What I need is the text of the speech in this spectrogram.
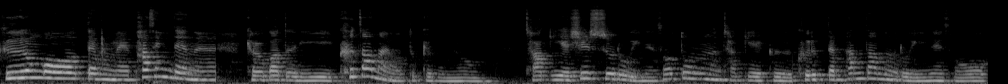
그런 것 때문에 파생되는 결과들이 크잖아요 어떻게 보면 자기의 실수로 인해서 또는 자기의 그 그릇된 판단으로 인해서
